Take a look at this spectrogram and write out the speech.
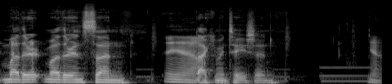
mother mother and son Yeah. documentation. yeah.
